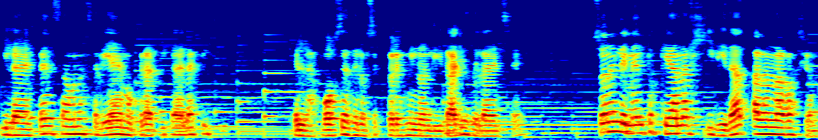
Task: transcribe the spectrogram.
y la defensa de una salida democrática de la crisis, en las voces de los sectores minoritarios de la ADC, son elementos que dan agilidad a la narración.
